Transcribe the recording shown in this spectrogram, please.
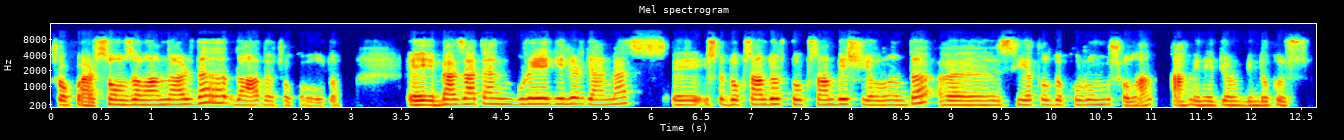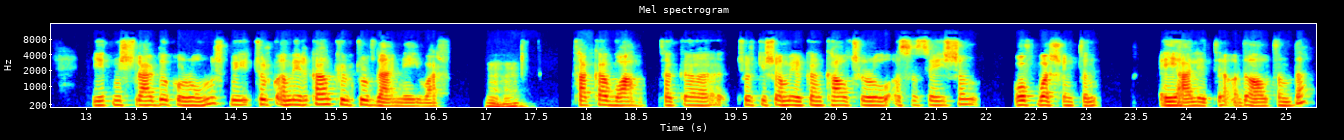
çok var. Son zamanlarda daha da çok oldu. E, ben zaten buraya gelir gelmez e, işte 94-95 yılında e, Seattle'da kurulmuş olan tahmin ediyorum 1970'lerde kurulmuş bir Türk-Amerikan Kültür Derneği var. Hı hı. TACA TACA Turkish American Cultural Association of Washington eyaleti adı altında.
